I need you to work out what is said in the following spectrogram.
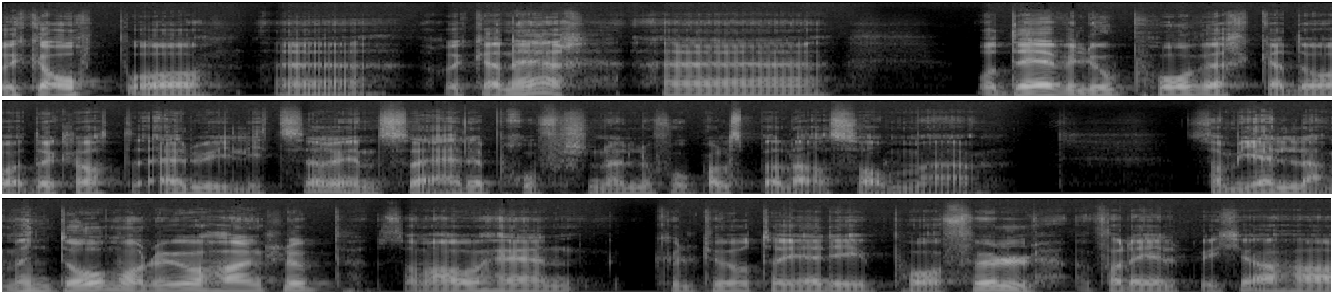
rykke opp og eh, rykke ned. Eh, og det vil jo påvirke da Det er klart, er du i Eliteserien, så er det profesjonelle fotballspillere som, eh, som gjelder. Men da må du jo ha en klubb som òg har en kultur til å gi dem påfyll. For det hjelper ikke å ha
